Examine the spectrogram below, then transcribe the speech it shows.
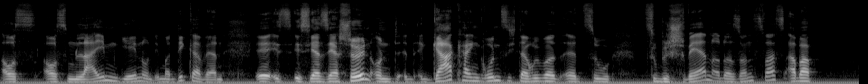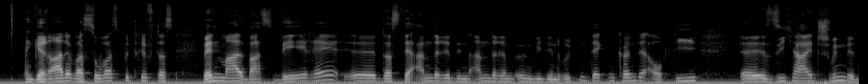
aus, aus dem Leim gehen und immer dicker werden. Äh, ist, ist ja sehr schön und äh, gar kein Grund, sich darüber äh, zu, zu beschweren oder sonst was. Aber Gerade was sowas betrifft, dass wenn mal was wäre, äh, dass der andere den anderen irgendwie den Rücken decken könnte, auch die äh, Sicherheit schwindet,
